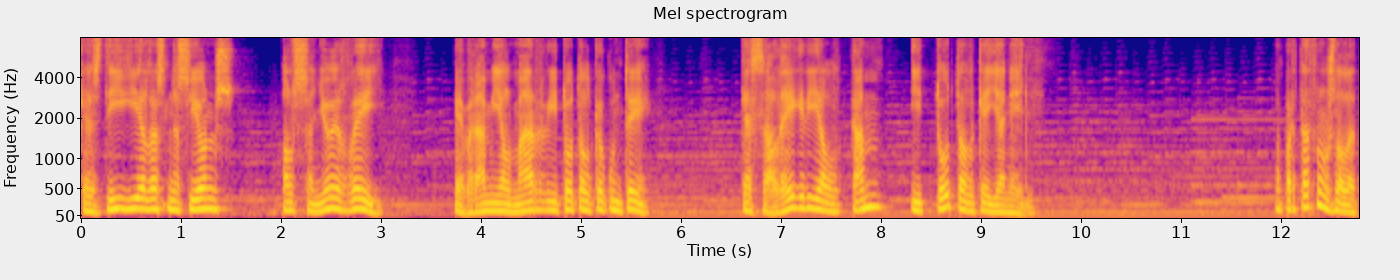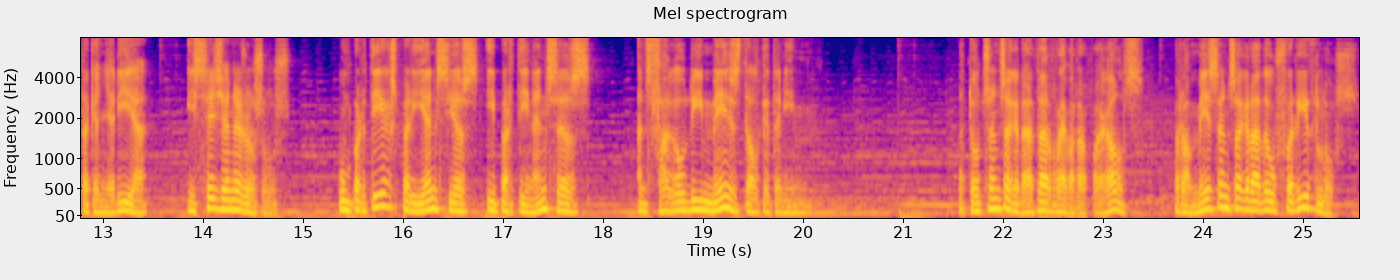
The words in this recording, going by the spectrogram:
que es digui a les nacions, el Senyor és rei, que brami el mar i tot el que conté, que s'alegri el camp i tot el que hi ha en ell. Apartar-nos de la tacanyeria i ser generosos, compartir experiències i pertinences ens fa gaudir més del que tenim. A tots ens agrada rebre regals, però més ens agrada oferir-los.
